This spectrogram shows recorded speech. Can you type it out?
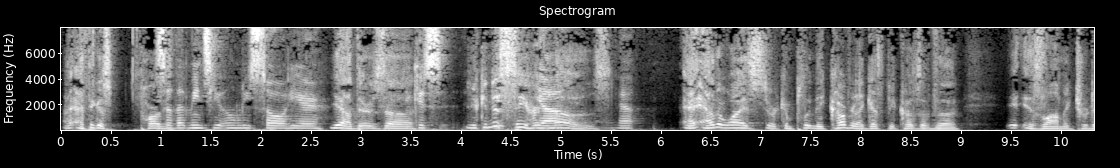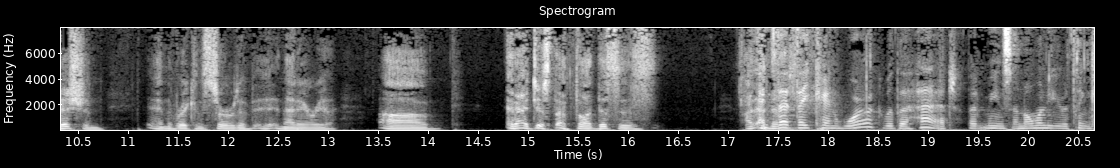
I, I think it's part So of that means you only saw here yeah. There's a because you can just see her yeah, nose. Yeah. And otherwise, they're completely covered, I guess, because of the Islamic tradition and they're very conservative in that area. Uh, and I just I thought this is. I, And that they can work with the hat, that means uh, normally you think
